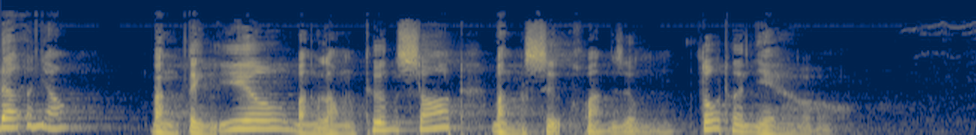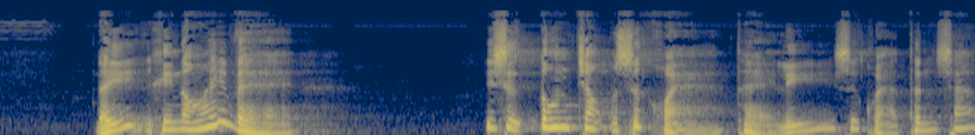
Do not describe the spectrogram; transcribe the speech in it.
đỡ nhau bằng tình yêu, bằng lòng thương xót, bằng sự khoan dung, tốt hơn nhiều. Đấy, khi nói về cái sự tôn trọng sức khỏe thể lý, sức khỏe thân xác,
